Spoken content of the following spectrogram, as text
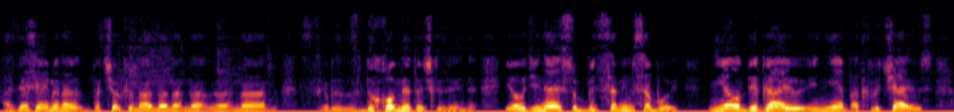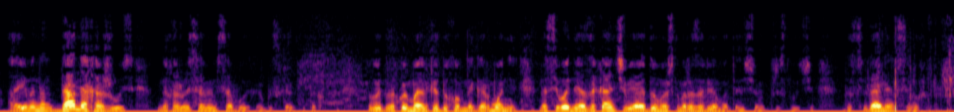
А здесь я именно подчеркиваю на, на, на, на, на как бы, с духовной точки зрения. Я уединяюсь, чтобы быть самим собой. Не убегаю и не отключаюсь, а именно, да, нахожусь, нахожусь самим собой, как бы сказать, так, какой-то такой маленькой духовной гармонии. На сегодня я заканчиваю, я думаю, что мы разовьем это еще при случае. До свидания, всего хорошего.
